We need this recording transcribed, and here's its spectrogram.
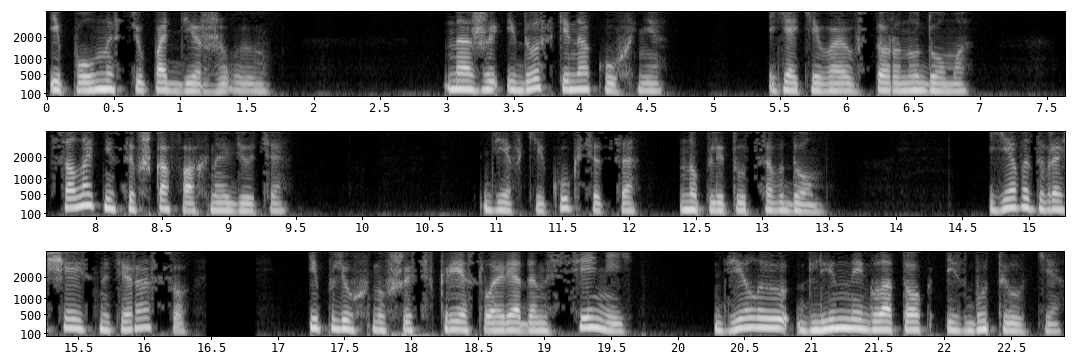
и полностью поддерживаю. Ножи и доски на кухне. Я киваю в сторону дома. Салатницы в шкафах найдете. Девки куксятся, но плетутся в дом. Я возвращаюсь на террасу и, плюхнувшись в кресло рядом с Сеней, делаю длинный глоток из бутылки.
